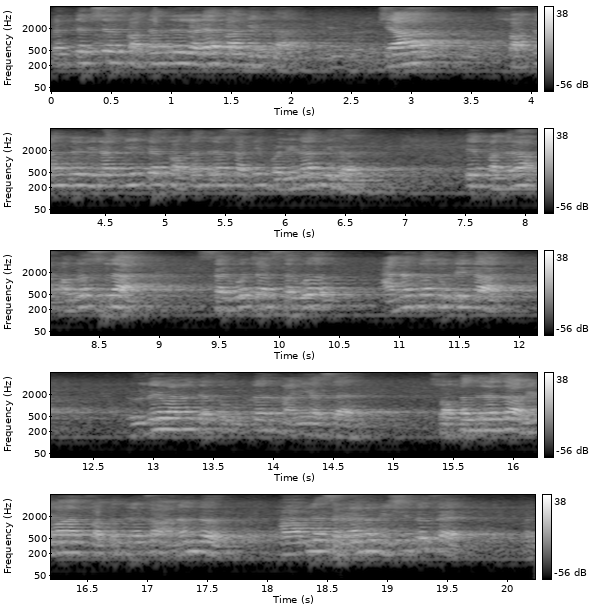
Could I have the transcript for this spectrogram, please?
प्रत्यक्ष स्वातंत्र्य लढ्यात भाग घेतला. ज्या स्वातंत्र्यवीरांनी त्या स्वातंत्र्यासाठी बलिदान दिलं ते पंधरा ऑगस्टला सर्वच्या सर्व आनंदात होते का? दुर्दैवानं त्याचं उत्तर नाही असं आहे. स्वातंत्र्याचा अभिमान स्वातंत्र्याचा आनंद हा आपल्या सगळ्यांना निश्चितच आहे. पण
